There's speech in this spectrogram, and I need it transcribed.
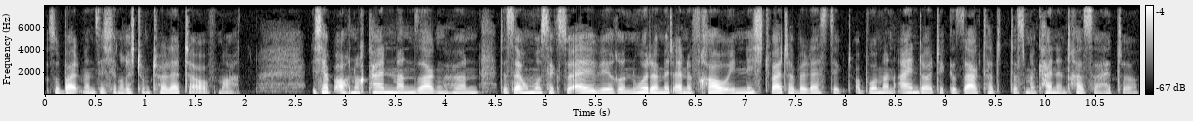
sobald man sich in Richtung Toilette aufmacht. Ich habe auch noch keinen Mann sagen hören, dass er homosexuell wäre, nur damit eine Frau ihn nicht weiter belästigt, obwohl man eindeutig gesagt hat, dass man kein Interesse hätte.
